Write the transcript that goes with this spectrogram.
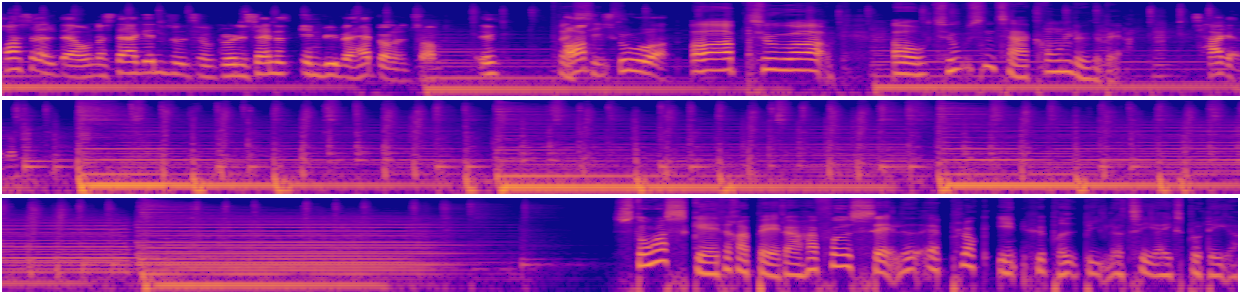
trods alt er under stærk indflydelse på Bernie Sanders, end vi vil have Donald Trump. Ikke? Præcis. Optur. Optur. Og tusind tak, Rune Lykkeberg. Tak, Anders. Store skatterabatter har fået salget af plug-in hybridbiler til at eksplodere.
